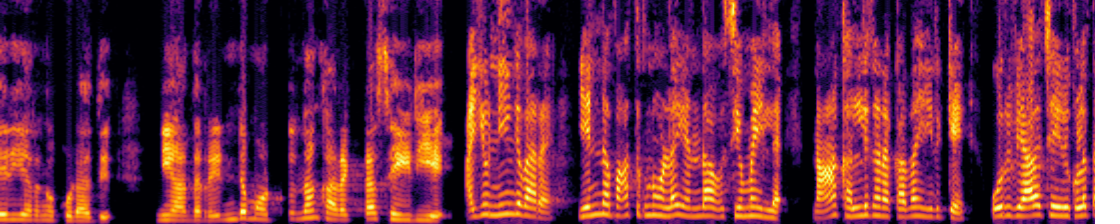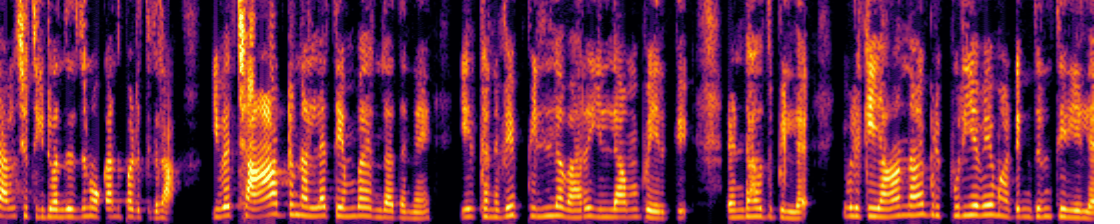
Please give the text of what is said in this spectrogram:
ஏறி இறங்க கூடாது நீ அத ரெண்டு மட்டும் தான் கரெக்டா செய்றியே. ஐயோ நீங்க வேற. என்ன பாத்துக்கணும்ல எந்த அவசியமும் இல்ல. நான் கல்லு கணக்கா தான் இருக்கேன். ஒரு வேலை செய்யறதுக்குள்ள தலை சுத்திட்டு வந்ததுன்னு உட்காந்து படுத்துக்கிறா இவ சாப்பிட்டு நல்லா தெம்பா இருந்தா தானே. ஏற்கனவே பிள்ளை வர இல்லாம போயிருக்கு. ரெண்டாவது பிள்ளை. இவளுக்கு தான் இப்படி புரியவே மாட்டேங்குதுன்னு தெரியல.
